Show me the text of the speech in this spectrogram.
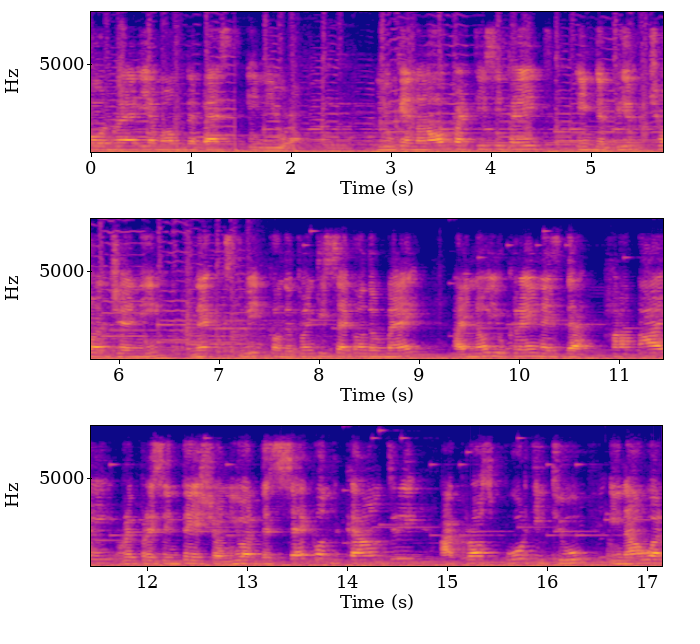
already among the best in Europe. You can all participate in the virtual journey next week on the 22nd of May. I know Ukraine has the high representation. You are the second country across 42 in our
